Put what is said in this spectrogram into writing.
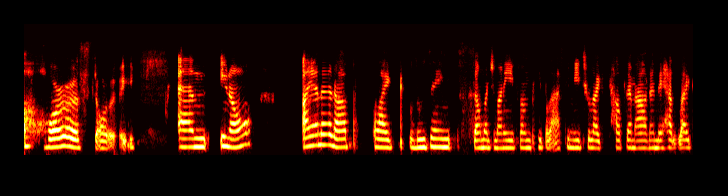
a horror story. And you know i ended up like losing so much money from people asking me to like help them out and they had like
